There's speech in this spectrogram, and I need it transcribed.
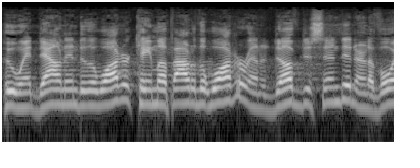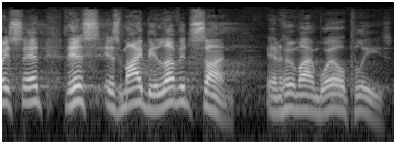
who went down into the water, came up out of the water, and a dove descended, and a voice said, This is my beloved Son, in whom I'm well pleased.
